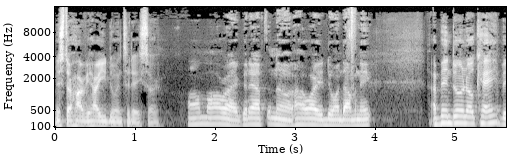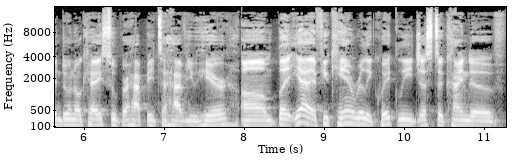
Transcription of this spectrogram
Mr. Harvey, how are you doing today, sir? I'm all right. Good afternoon. How are you doing, Dominique? I've been doing okay. Been doing okay. Super happy to have you here. Um, but yeah, if you can really quickly, just to kind of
